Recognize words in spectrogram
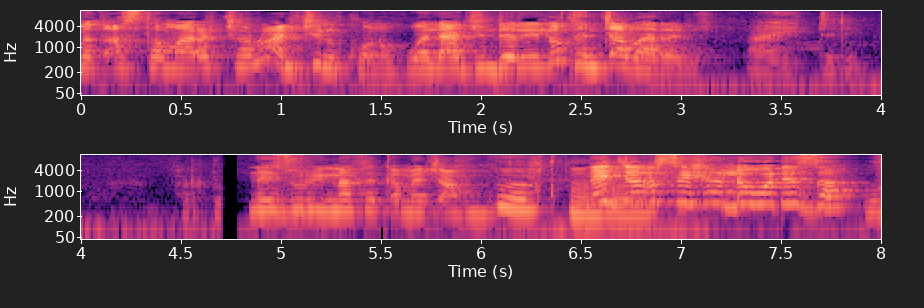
መጣ አስተማረች አሉ። አንቺን እኮ ነው። ወላጅ እንደሌለው ተንጨባረሪ። አይ ድሬ ፈርዶ ነይ ዙሪና ተቀመጭ። አሁን ነይ ጨርሰሻለሁ። ወደዛ ው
